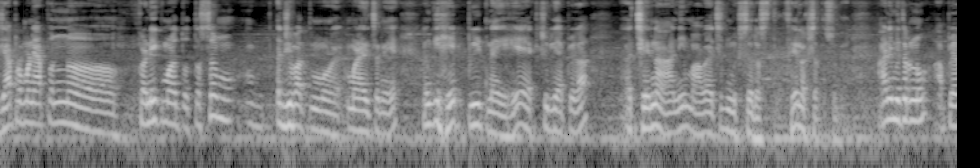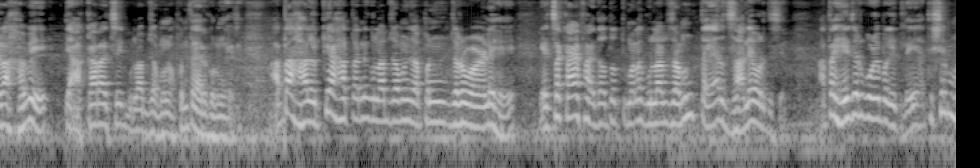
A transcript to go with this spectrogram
ज्याप्रमाणे आपण कणिक मळतो तसं अजिबात मळ मळायचं नाही आहे कारण की हे पीठ नाही हे ॲक्च्युली आपल्याला छेना आणि माव्याचंच मिक्सर असतं हे लक्षात असू द्या. आणि मित्रांनो आपल्याला हवे त्या आकाराचे गुलाबजामुन आपण तयार करून घ्यायचे. आता हलक्या हाताने गुलाबजामुन आपण जर वळले हे याचा काय फायदा होतो? तुम्हाला गुलाबजामुन तयार झाल्यावर दिसेल. आता हे जर गोळे बघितले अतिशय म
